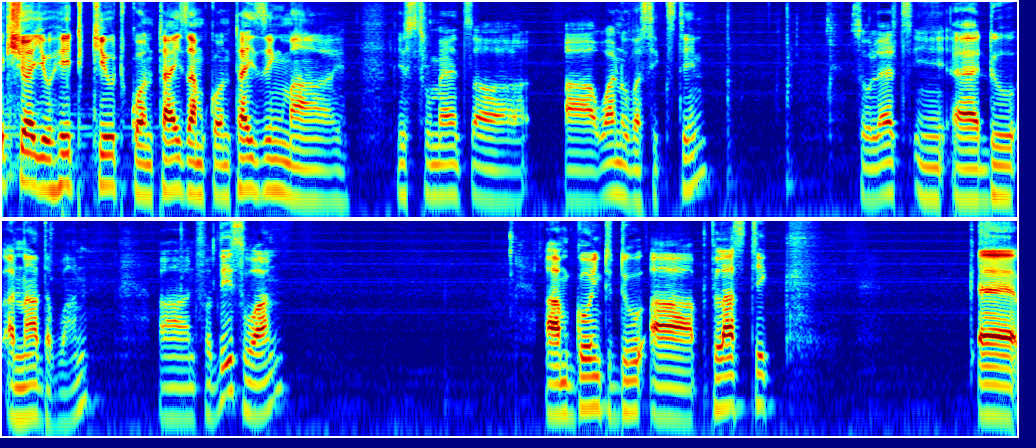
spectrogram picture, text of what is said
make sure you hit q to quantize i'm quantizing my instruments uh, uh 1 over 16 so let's uh, do another one. And for this one i'm going to do a plastic uh,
